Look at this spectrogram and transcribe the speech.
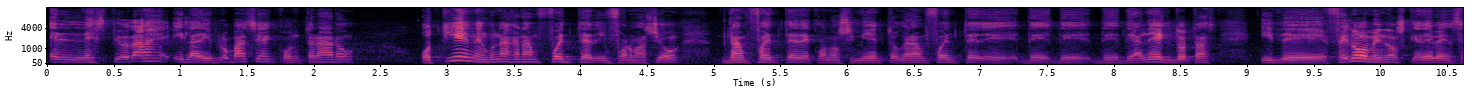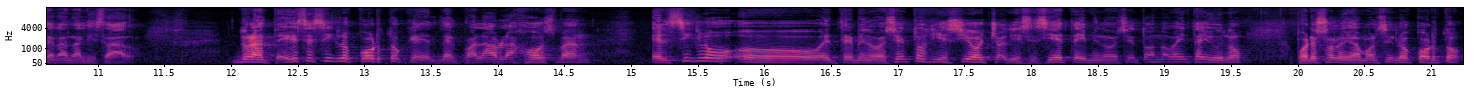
el espionaje y la diplomacia encontraron o tienen una gran fuente de información, gran fuente de conocimiento, gran fuente de, anécdotas y de fenómenos que deben ser analizados. Durante ese siglo corto que, del cual habla Hosman, el siglo entre 1918, 17 y 1991, por eso lo llamamos el siglo corto,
